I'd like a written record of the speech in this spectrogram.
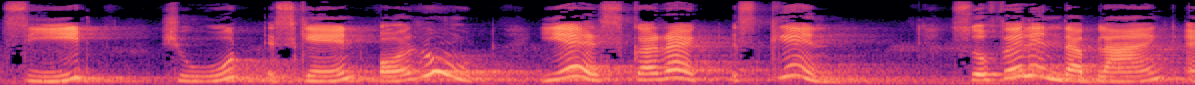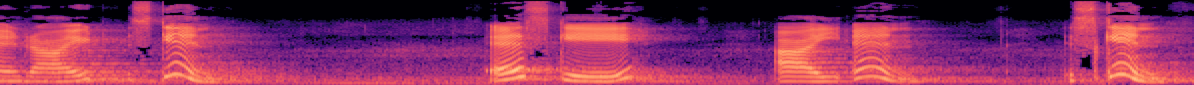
Seed, shoot, skin or root? Yes, correct, skin. So fill in the blank and write skin. S K I N. Skin.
